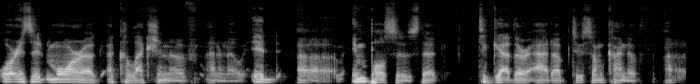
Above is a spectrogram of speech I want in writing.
or is it more a, a collection of I don't know id uh, impulses that together add up to some kind of uh,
